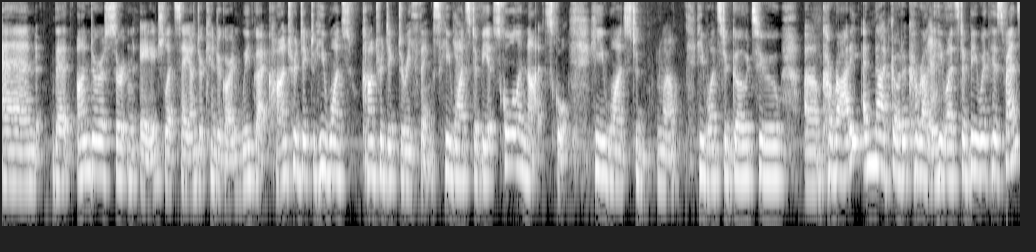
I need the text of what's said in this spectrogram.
and that under a certain age let's say under kindergarten we've got contradictory he wants contradictory things. He wants to be at school and not at school. He wants to well he wants to go to um, karate and not go to karate. He wants to be with his friends.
